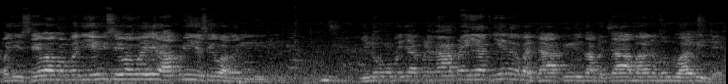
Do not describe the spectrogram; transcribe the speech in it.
પછી સેવામાં પછી એવી સેવામાં એ આપણી એ સેવા કરી લીધી એ લોકો પછી આપણે આપણે અહીંયા કહીએ ને કે ભાઈ ચા પીવી તો આપણે ચા બા ને બધું આવી જાય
